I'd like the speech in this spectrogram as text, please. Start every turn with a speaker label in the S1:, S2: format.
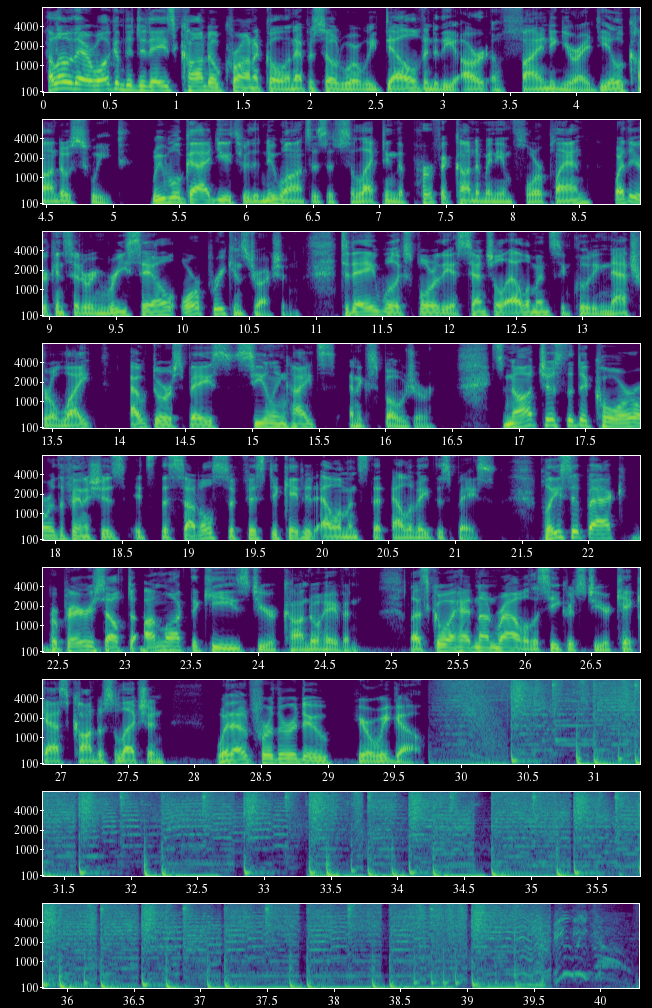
S1: Hello there. Welcome to today's Condo Chronicle, an episode where we delve into the art of finding your ideal condo suite. We will guide you through the nuances of selecting the perfect condominium floor plan, whether you're considering resale or pre construction. Today, we'll explore the essential elements, including natural light, outdoor space, ceiling heights, and exposure. It's not just the decor or the finishes, it's the subtle, sophisticated elements that elevate the space. Please sit back and prepare yourself to unlock the keys to your condo haven. Let's go ahead and unravel the secrets to your kick ass condo selection without further ado, here we go.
